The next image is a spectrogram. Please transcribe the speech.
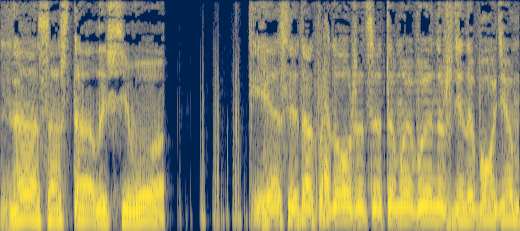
Нас осталось всего если так продолжится, то мы вынуждены будем...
